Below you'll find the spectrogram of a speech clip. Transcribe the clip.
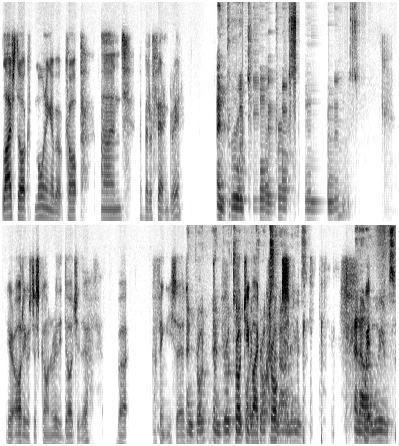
livestock moaning about COP and a bit of fat and grain. And brought to you by Crocs Your audio has just gone really dodgy there, but I think you said and brought and brought to, brought you, by, by Crocs, Crocs. and RM Williams.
